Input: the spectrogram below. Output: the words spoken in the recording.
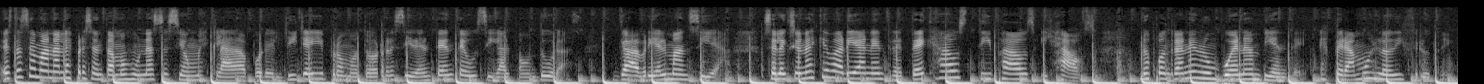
Esta semana les presentamos una sesión mezclada por el DJ y promotor residente en Tegucigalpa, Honduras, Gabriel Mancía. Selecciones que varían entre Tech House, Deep House y House. Nos pondrán en un buen ambiente. Esperamos lo disfruten.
